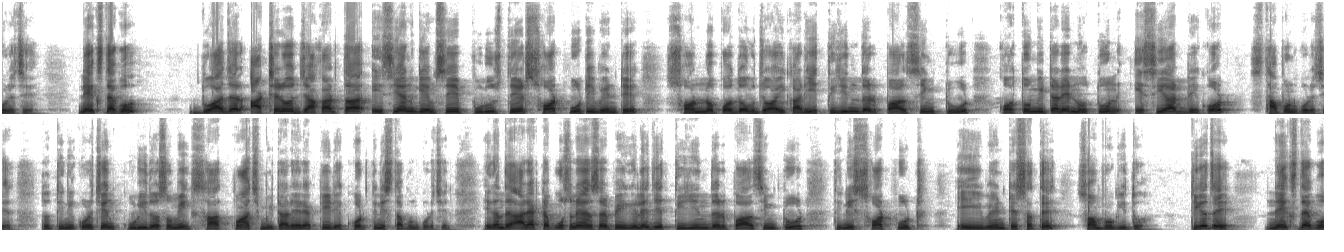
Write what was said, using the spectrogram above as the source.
করেছে। নেক্সট দেখো দু হাজার আঠেরো জাকার্তা এশিয়ান গেমসে পুরুষদের শর্টপুট ইভেন্টে স্বর্ণপদক জয়কারী তিজিন্দর পাল সিং ট্যুর কত মিটারে নতুন এশিয়ার রেকর্ড স্থাপন করেছেন। তো তিনি করেছেন কুড়ি দশমিক সাত পাঁচ মিটারের একটি রেকর্ড তিনি স্থাপন করেছেন। এখান থেকে আর একটা প্রশ্নের অ্যান্সার পেয়ে গেলে যে তিজিন্দর পাল সিং ট্যুর তিনি শর্টপুট এই ইভেন্টের সাথে সম্পর্কিত। ঠিক আছে? নেক্সট দেখো,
